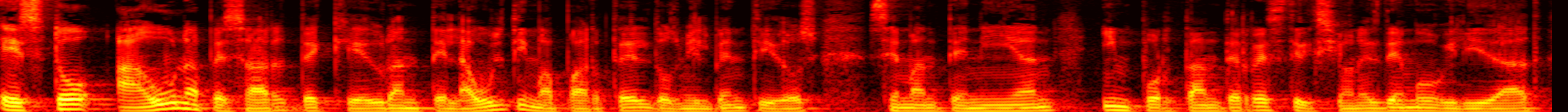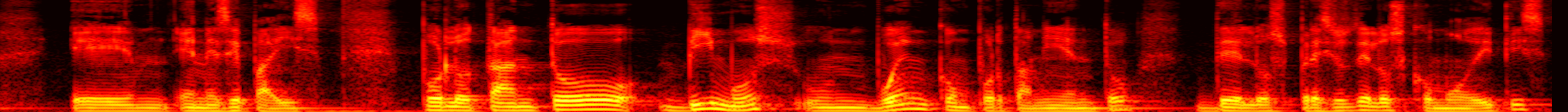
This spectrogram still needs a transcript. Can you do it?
Esto aún a pesar de que durante la última parte del 2022 se mantenían importantes restricciones de movilidad em, en ese país. Por lo tanto, vimos un buen comportamiento de los precios de los commodities,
